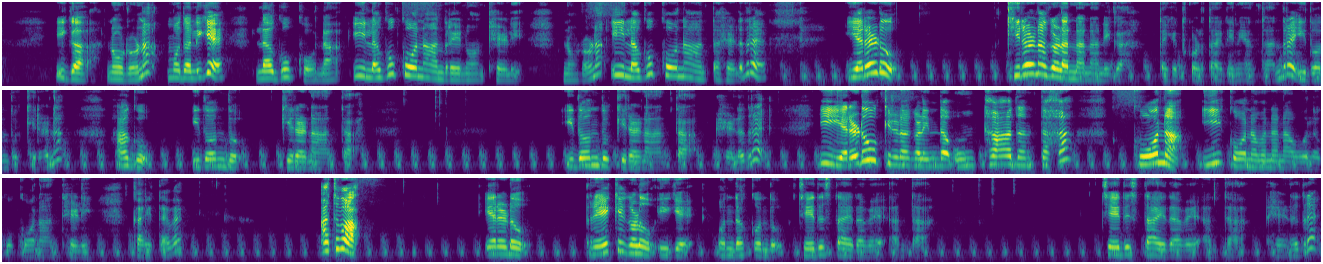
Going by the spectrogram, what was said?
ಈಗ ನೋಡೋಣ ಮೊದಲಿಗೆ ಲಘು ಕೋನ ಈ ಲಘು ಕೋನ ಅಂದ್ರೇನು ಅಂತ ಹೇಳಿ ನೋಡೋಣ. ಈ ಲಘು ಕೋನ ಅಂತ ಹೇಳಿದ್ರೆ ಎರಡು ಕಿರಣಗಳನ್ನು ನಾನೀಗ ತೆಗೆದುಕೊಳ್ತಾ ಇದ್ದೀನಿ ಅಂತ ಅಂದರೆ ಇದೊಂದು ಕಿರಣ ಹಾಗೂ ಇದೊಂದು ಕಿರಣ ಅಂತ. ಇದೊಂದು ಕಿರಣ ಅಂತ ಹೇಳಿದ್ರೆ ಈ ಎರಡೂ ಕಿರಣಗಳಿಂದ ಉಂಟಾದಂತಹ ಕೋನ, ಈ ಕೋನವನ್ನು ನಾವು ಲಘು ಕೋನ ಅಂತ ಹೇಳಿ ಕರಿತೇವೆ. ಅಥವಾ ಎರಡು ರೇಖೆಗಳು ಹೀಗೆ ಒಂದಕ್ಕೊಂದು ಛೇದಿಸ್ತಾ ಇದ್ದಾವೆ ಅಂತ, ಛೇದಿಸ್ತಾ ಇದ್ದಾವೆ ಅಂತ ಹೇಳಿದ್ರೆ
